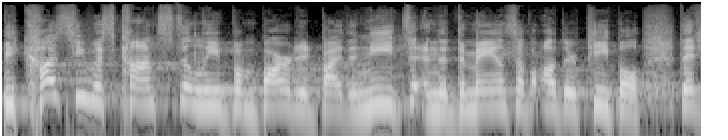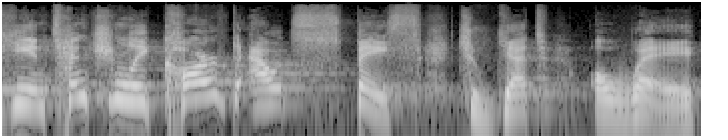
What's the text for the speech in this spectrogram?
because he was constantly bombarded by the needs and the demands of other people, that he intentionally carved out space to get away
